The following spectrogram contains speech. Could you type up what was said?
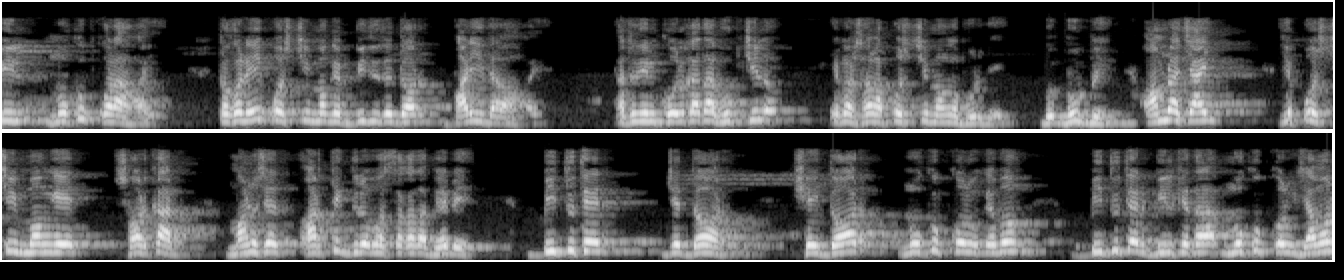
বিল মকুব করা হয়, তখন এই পশ্চিমবঙ্গে বিদ্যুতের দর বাড়িয়ে দেওয়া হয়। এতদিন কলকাতা ভুগছিল এবার সারা পশ্চিমবঙ্গ ভুটবে ভুগবে। আমরা চাই যে পশ্চিমবঙ্গের সরকার মানুষের আর্থিক দুরবস্থার কথা ভেবে বিদ্যুতের যে দর, সেই দর মকুব করুক এবং বিদ্যুতের বিলকে তারা মকুব করুক যেমন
